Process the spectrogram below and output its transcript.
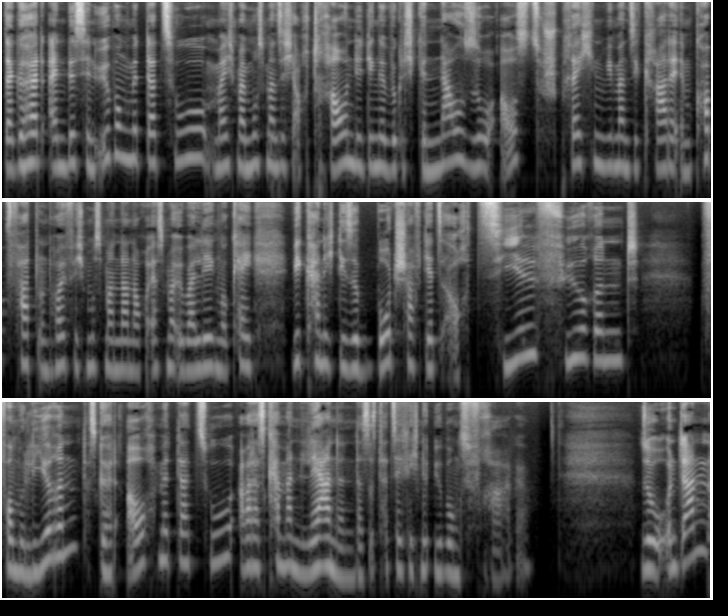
Da gehört ein bisschen Übung mit dazu. Manchmal muss man sich auch trauen, die Dinge wirklich genau so auszusprechen, wie man sie gerade im Kopf hat. Und häufig muss man dann auch erstmal überlegen, okay, wie kann ich diese Botschaft jetzt auch zielführend formulieren? Das gehört auch mit dazu. Aber das kann man lernen. Das ist tatsächlich eine Übungsfrage. So, und dann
